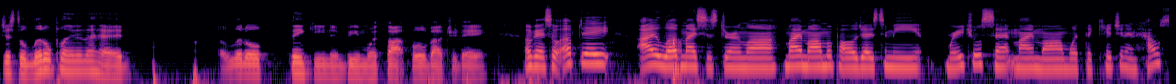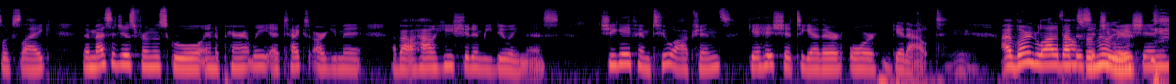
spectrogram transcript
Just a little planning ahead, a little thinking and being more thoughtful about your day. Okay, so update. I love my sister in law. My mom apologized to me. Rachel sent my mom what the kitchen and house looks like, the messages from the school, and apparently a text argument about how he shouldn't be doing this. She gave him two options get his shit together or get out. Mm. I've learned a lot about Sounds the situation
